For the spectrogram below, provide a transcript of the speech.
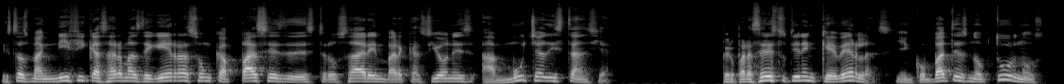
Estas magníficas armas de guerra son capaces de destrozar embarcaciones a mucha distancia. Pero para hacer esto tienen que verlas, y en combates nocturnos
